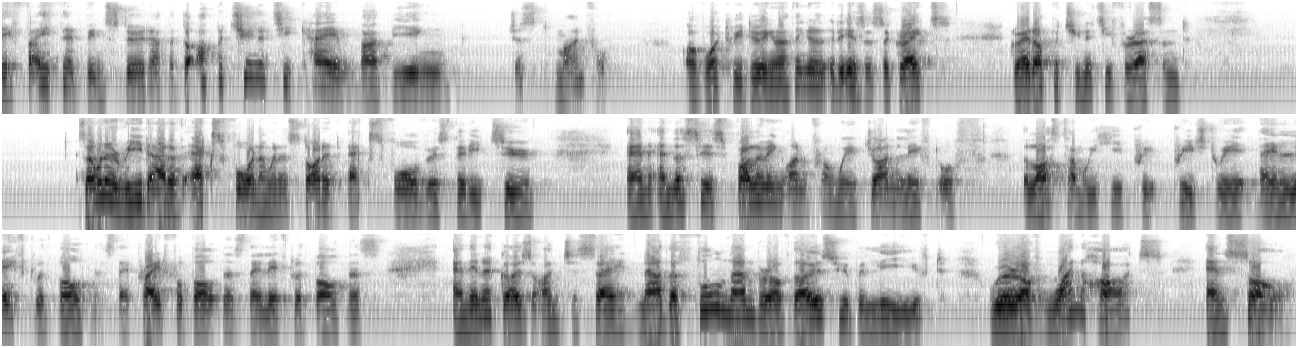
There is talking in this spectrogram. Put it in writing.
their faith had been stirred up but the opportunity came by being just mindful of what we're doing and i think it is it's a great great opportunity for us and so I'm going to read out of Acts 4, and I'm going to start at Acts 4, verse 32. And, and this is following on from where John left off the last time we he pre- preached, where they left with boldness. They prayed for boldness, they left with boldness. And then it goes on to say, Now the full number of those who believed were of one heart and soul.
